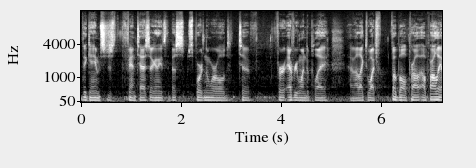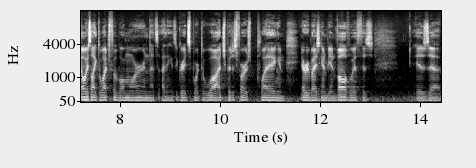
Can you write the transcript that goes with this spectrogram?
the game's just fantastic. I think it's the best sport in the world to for everyone to play. Um, I like to watch football. Pro- I'll probably always like to watch football more, and that's I think it's a great sport to watch. But as far as playing and everybody's going to be involved with is is uh,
